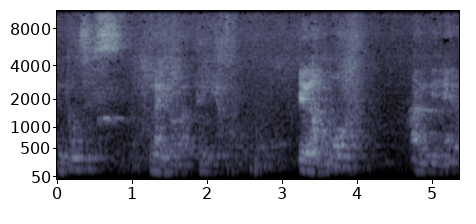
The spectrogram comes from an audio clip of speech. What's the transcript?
Entonces, la idolatría, el amor al dinero,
